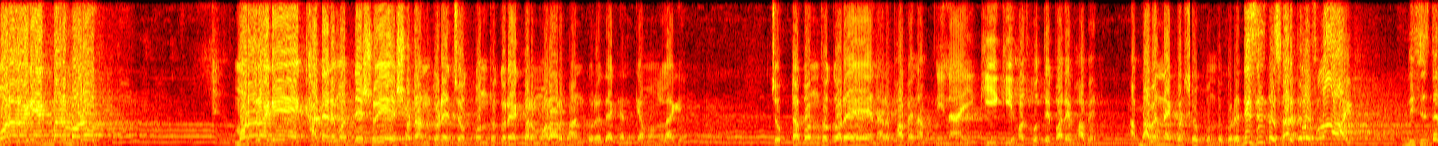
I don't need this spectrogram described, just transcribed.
মরার আগে একবার মরো। মরার আগে খাটের মধ্যে শুয়ে শটান করে চোখ বন্ধ করে একবার মরার ভান করে দেখেন কেমন লাগে। চোখটা বন্ধ করেন আর ভাবেন আপনি নাই, কি কি হতে পারে ভাবেন। ভাবেন না একবার চোখ বন্ধ করে this is the circle of life this is the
